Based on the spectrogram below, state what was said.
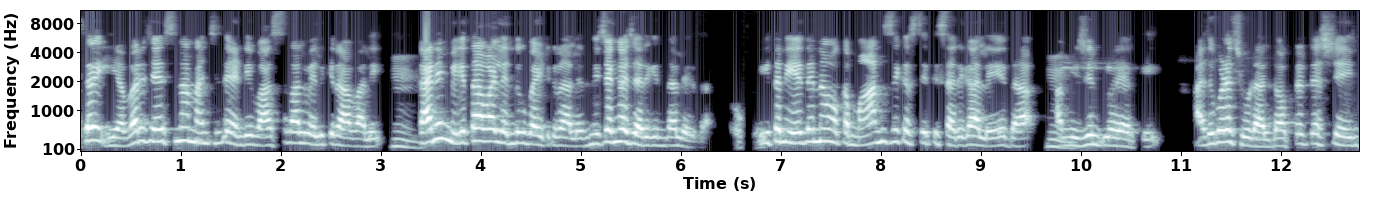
సరే ఎవరు చేసినా మంచిదే అండి వాస్తవాలు వెలికి రావాలి. కానీ మిగతా వాళ్ళు ఎందుకు బయటకు రాలేదు? నిజంగా జరిగిందా లేదా? ఇతను ఏదైనా ఒక మానసిక స్థితి సరిగా లేదా? ఆ. విజిల్ బ్లోయర్కి అది కూడా చూడాలి. డాక్టర్ టెస్ట్ చేయించి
